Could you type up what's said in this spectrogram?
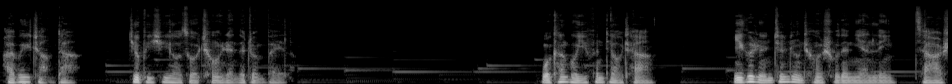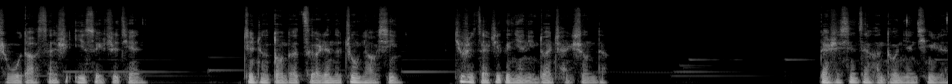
还未长大，就必须要做成人的准备了。我看过一份调查。一个人真正成熟的年龄在二十五到三十一岁之间，真正懂得责任的重要性，就是在这个年龄段产生的。但是现在很多年轻人，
